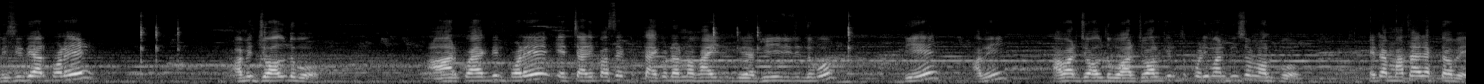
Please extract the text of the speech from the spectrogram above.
মিশিয়ে দেওয়ার পরে আমি জল দেবো। আর কয়েকদিন পরে এর চারিপাশে একটু টাইকোডার্মা ভাই ভিডিটি দেবো। দিয়ে আমি আবার জল দেবো। আর জল কিন্তু পরিমাণ ভীষণ অল্প। এটা মাথায় রাখতে হবে।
